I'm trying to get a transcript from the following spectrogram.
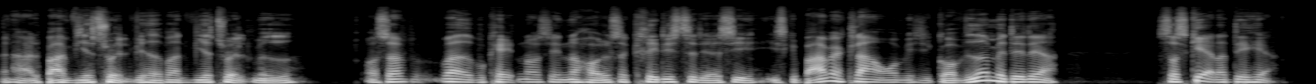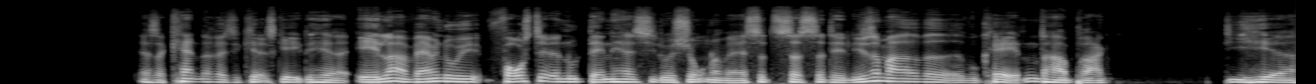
Man har det bare virtuelt. Vi havde bare et virtuelt møde. Og så var advokaten også inde og holde sig kritisk til det og sige, I skal bare være klar over, hvis I går videre med det der, så sker der det her. Altså, kan der risikere at ske det her? Eller hvad nu I forestiller nu den her situation at være? Så, så, så det er lige så meget været advokaten, der har bragt de her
